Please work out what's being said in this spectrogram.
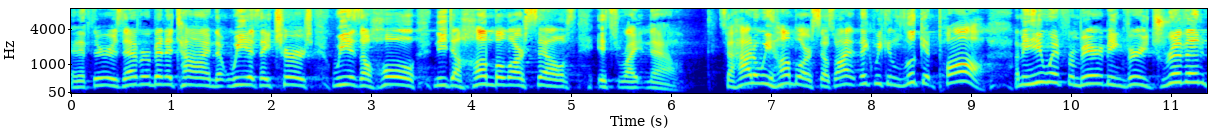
And if there has ever been a time that we as a church, we as a whole need to humble ourselves, it's right now. So, how do we humble ourselves? Well, I think we can look at Paul. I mean, he went from very, being very driven,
